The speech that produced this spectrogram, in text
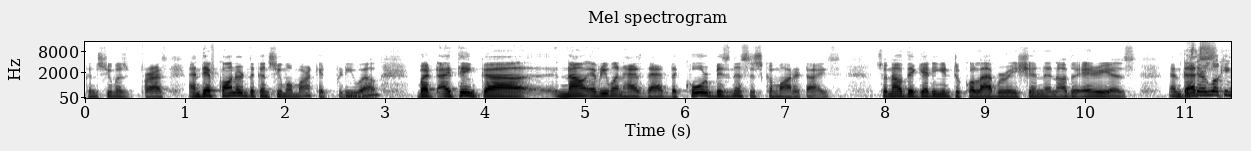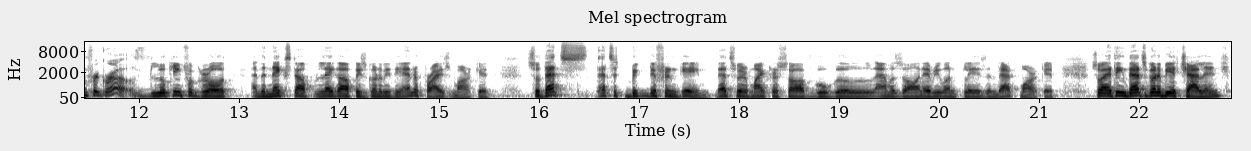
consumers price, and they've cornered the consumer market pretty mm-hmm. well. But I think uh, now everyone has that. The core business is commoditized, so now they're getting into collaboration and other areas, and that's they're looking for growth. Looking for growth, and the next up leg up is going to be the enterprise market. So that's that's a big different game. That's where Microsoft, Google, Amazon, everyone plays in that market. So I think that's going to be a challenge.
